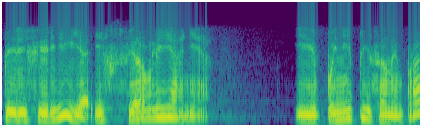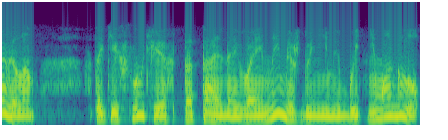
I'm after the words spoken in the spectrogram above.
периферия их сфер влияния, и по неписанным правилам в таких случаях тотальной войны между ними быть не могло.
